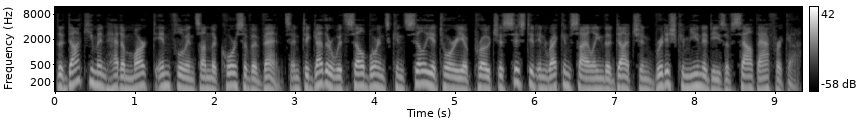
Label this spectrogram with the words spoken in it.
The document had a marked influence on the course of events and together with Selborne's conciliatory approach assisted in reconciling the Dutch and British communities of South Africa.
